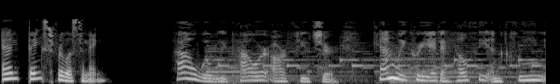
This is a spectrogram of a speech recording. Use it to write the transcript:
and thanks for listening. How will we power our future? Can we create a healthy and clean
